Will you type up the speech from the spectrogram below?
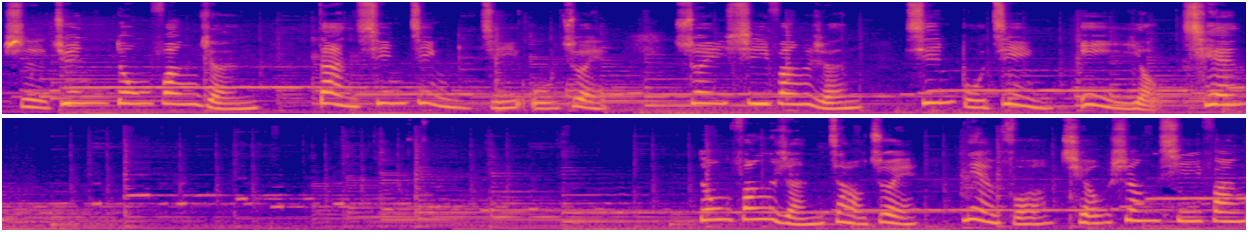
使君东方人，但心净即无罪；虽西方人，心不净亦有愆。方人造罪，念佛求生西方；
